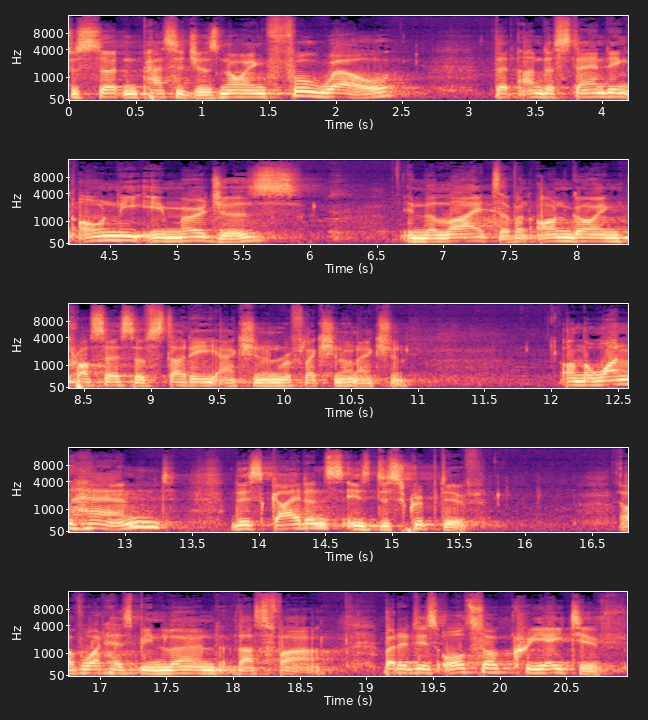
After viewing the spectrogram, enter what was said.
to certain passages, knowing full well that understanding only emerges in the light of an ongoing process of study, action, and reflection on action. On the one hand, this guidance is descriptive of what has been learned thus far, but it is also creative.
